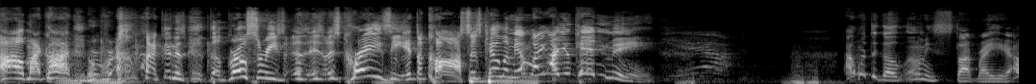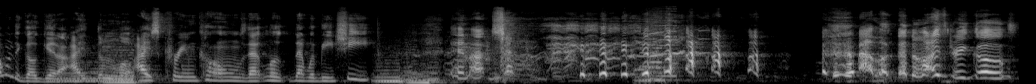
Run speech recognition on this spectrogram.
oh my God, oh my goodness, the groceries is, is crazy. The cost is killing me. I'm like, are you kidding me? I went to go. Let me stop right here. I went to go get a, them little ice cream cones that look that would be cheap, and I. I looked at the ice cream cones.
